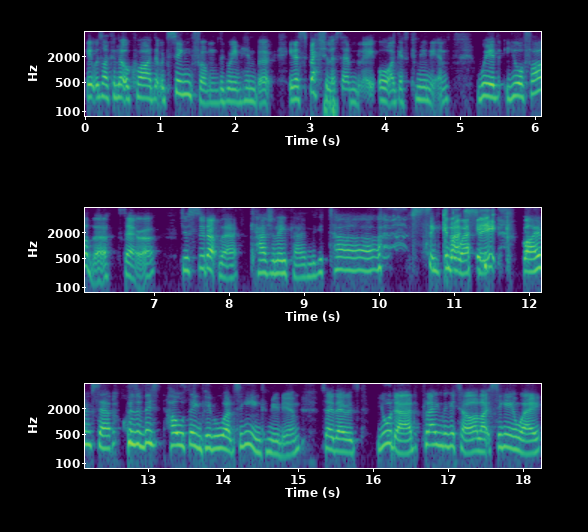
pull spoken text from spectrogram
it was like a little choir that would sing from the Green Hymn Book in a special mm. assembly or I guess communion with your father, Sarah, just stood up there casually playing the guitar, singing away by himself. Because of this whole thing people weren't singing in communion. So there was your dad playing the guitar like singing away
